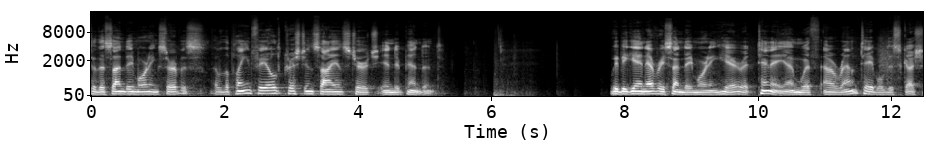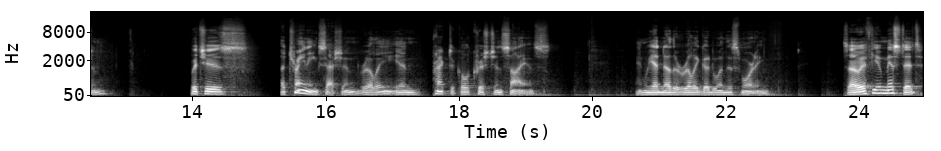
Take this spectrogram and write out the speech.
To the Sunday morning service of the Plainfield Christian Science Church Independent. We begin every Sunday morning here at 10 a.m. with our roundtable discussion, which is a training session, really, in practical Christian science. And we had another really good one this morning. So if you missed it,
